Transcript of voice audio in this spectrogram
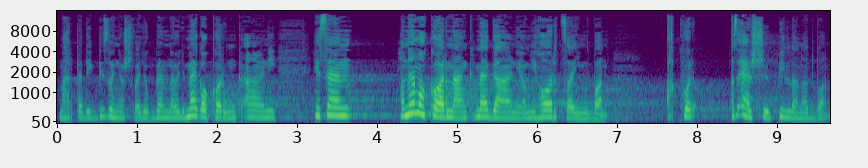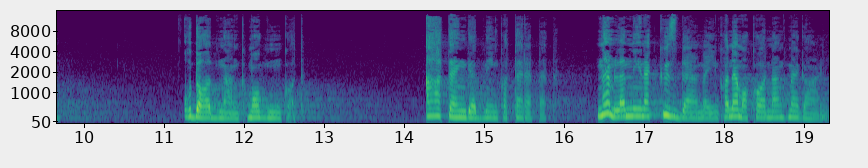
már pedig bizonyos vagyok benne, hogy meg akarunk állni, hiszen ha nem akarnánk megállni a mi harcainkban, akkor az első pillanatban odaadnánk magunkat, átengednénk a terepet, nem lennének küzdelmeink, ha nem akarnánk megállni.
